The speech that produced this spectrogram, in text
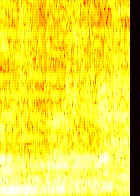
Are you gonna cry?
